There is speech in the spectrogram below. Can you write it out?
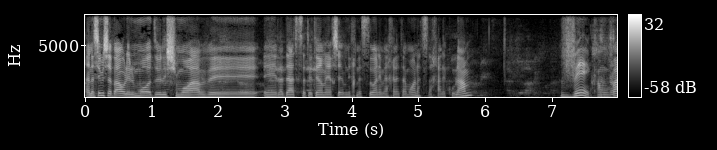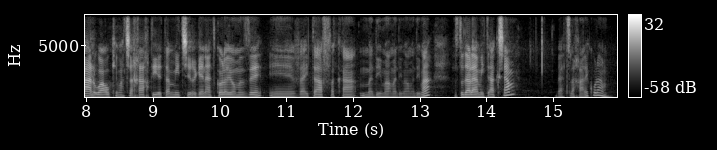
אנשים שבאו ללמוד ולשמוע ולדעת קצת יותר מאיך שהם נכנסו, אני מאחלת המון הצלחה לכולם. וכמובן, וואו, כמעט שכחתי את עמית שארגנה את כל היום הזה, אה, והייתה הפקה מדהימה, מדהימה, מדהימה. אז תודה לעמית אקשם, בהצלחה לכולם.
